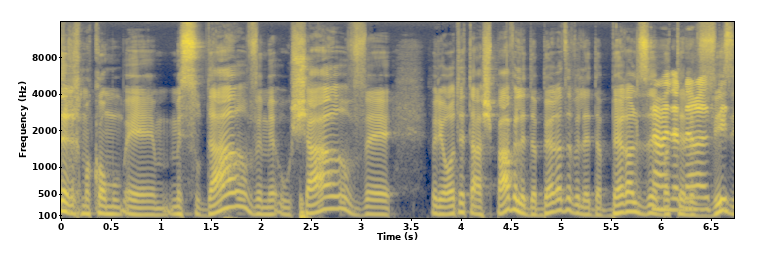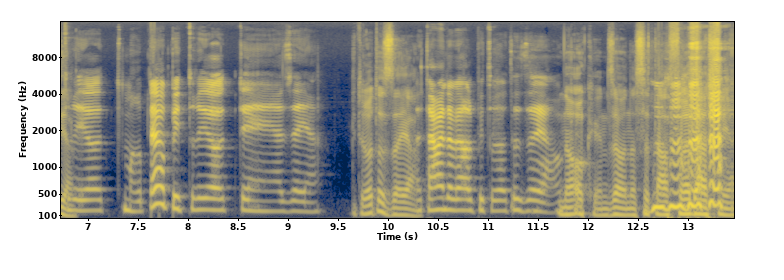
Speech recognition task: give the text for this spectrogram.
דרך מקום אה, מסודר ומאושר, ו... ולראות את ההשפעה ולדבר על זה ולדבר על זה אתה מדבר על בטלוויזיה. פטריות מרפא או פטריות אה, הזיה? פטריות הזיה. אתה מדבר על פטריות הזיה. נו, אוקיי, זהו, נעשה את ההפרדה השנייה.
